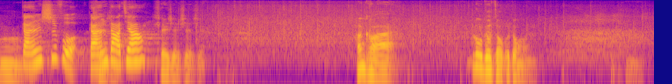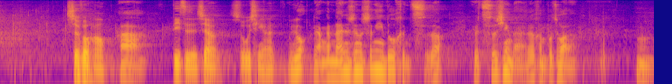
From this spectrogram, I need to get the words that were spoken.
嗯，感恩师傅，感恩大家。谢谢谢谢，很可爱，路都走不动了师傅好，啊！弟子向师傅请安。哎呦，两个男生声音都很磁啊，有磁性的，都很不错的。嗯，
